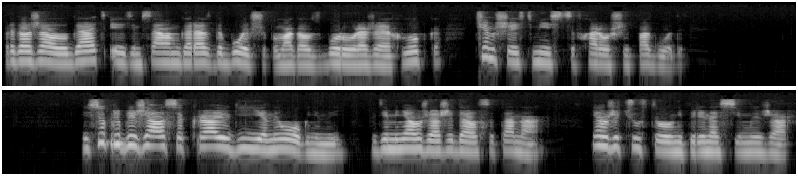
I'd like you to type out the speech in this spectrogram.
продолжал лгать и этим самым гораздо больше помогал сбору урожая хлопка, чем шесть месяцев хорошей погоды. И все приближался к краю гиены огненной, где меня уже ожидал сатана. Я уже чувствовал непереносимый жар.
